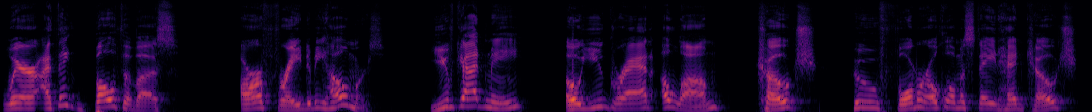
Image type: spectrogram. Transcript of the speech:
where I think both of us are afraid to be homers. You've got me, OU grad alum, coach, who former Oklahoma State head coach,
